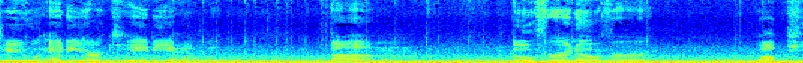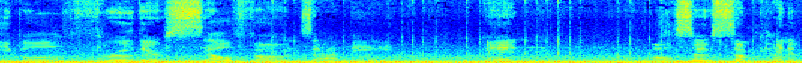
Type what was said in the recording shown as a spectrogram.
to Eddie Arcadian um, over and over while people throw their cell phones at me and also some kind of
